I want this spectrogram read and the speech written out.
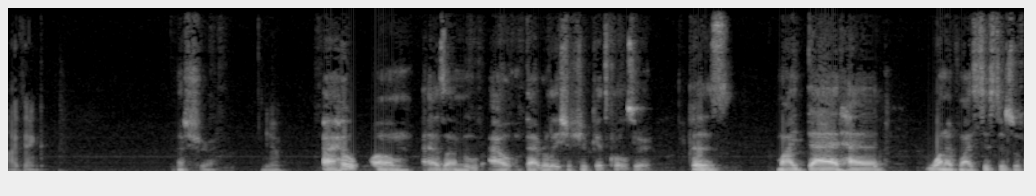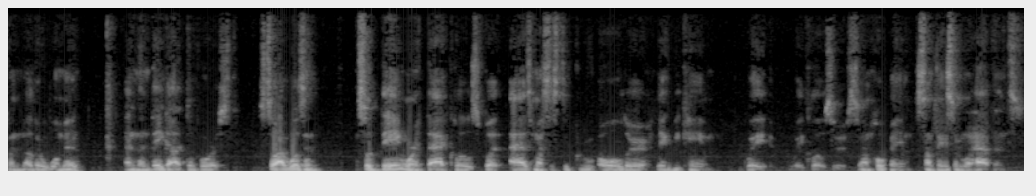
I think. That's true. Yeah. I hope um, as I move out, that relationship gets closer because my dad had one of my sisters with another woman, and then they got divorced. So I wasn't. So they weren't that close. But as my sister grew older, they became way way closer. So I'm hoping something similar happens.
